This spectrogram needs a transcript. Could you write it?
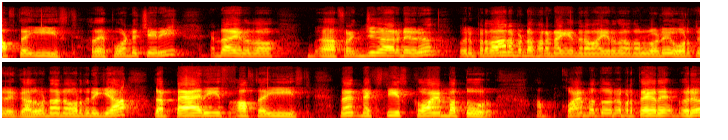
of the east അതെ പോണ്ടിച്ചേരി എന്തായിരുന്നു? ഫ്രഞ്ചുകാരുടെ ഒരു ഒരു പ്രധാനപ്പെട്ട ഭരണകേന്ദ്രമായിരുന്നു എന്നുള്ളതോടെ ഓർത്തിരിക്കുക. അതുകൊണ്ട് തന്നെ ഓർത്തിരിക്കുക the Paris of the east next is Coimbatore കോയമ്പത്തൂരിന്റെ പ്രത്യേകത ഒരു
